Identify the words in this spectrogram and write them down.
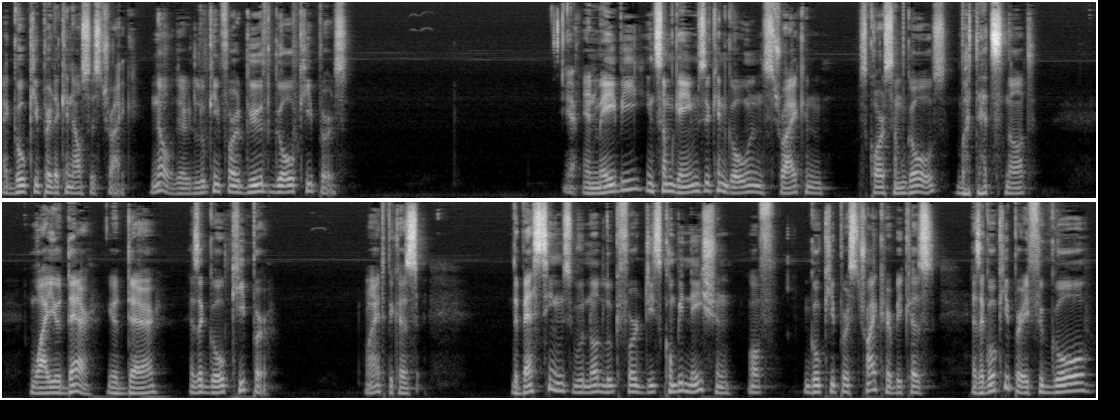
a goalkeeper that can also strike. No, they're looking for good goalkeepers. Yeah. And maybe in some games you can go and strike and score some goals, but that's not why you're there. You're there as a goalkeeper, right? Because the best teams would not look for this combination of goalkeeper striker because as a goalkeeper, if you go,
